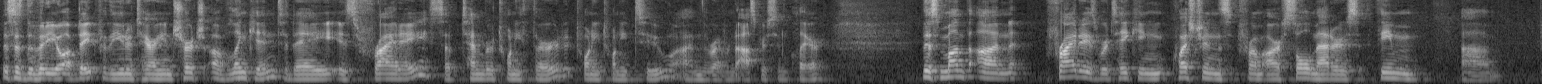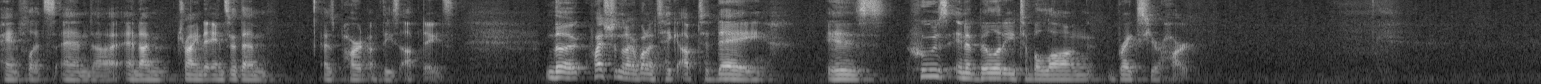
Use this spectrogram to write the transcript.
This is the video update for the Unitarian Church of Lincoln. Today is Friday, September 23rd, 2022. I'm the Reverend Oscar Sinclair. This month on Fridays, we're taking questions from our Soul Matters theme um, pamphlets, and, uh, and I'm trying to answer them as part of these updates. The question that I want to take up today is whose inability to belong breaks your heart?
